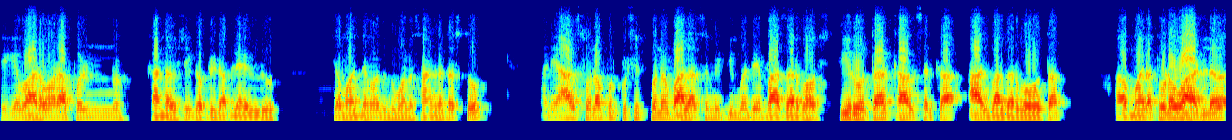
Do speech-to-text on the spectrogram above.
ठीक आहे वारंवार आपण कांदाविषयी अपडेट आपल्या व्हिडिओच्या माध्यमातून तुम्हाला सांगत असतो. आणि आज सोलापूर कृषी उत्पन्न बाजार समितीमध्ये बाजारभाव स्थिर होता. काल सारखा आज बाजारभाव होता. मला थोडं वाढलं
